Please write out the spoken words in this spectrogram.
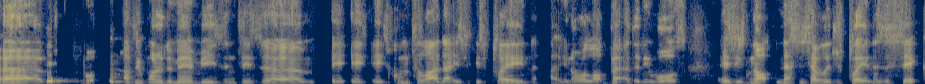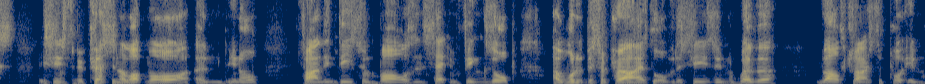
Um, but I think one of the main reasons is um, it, it, it's come to light that he's, he's, playing, you know, a lot better than he was. Is he's not necessarily just playing as a six. He seems to be pressing a lot more, and you know, finding decent balls and setting things up. I wouldn't be surprised over the season whether Ralf tries to put him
